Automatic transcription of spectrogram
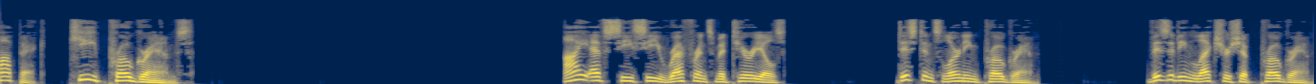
Topic: Key programs. IFCC reference materials Distance Learning Program Visiting Lectureship Program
